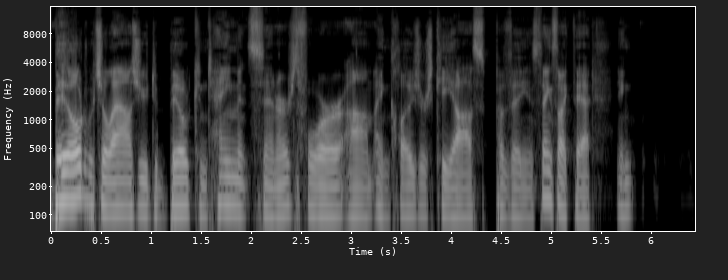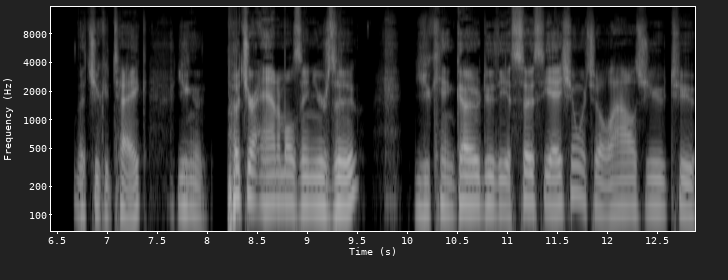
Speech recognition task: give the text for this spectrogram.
Build, which allows you to build containment centers for um, enclosures, kiosks, pavilions, things like that, and that you could take. You can put your animals in your zoo. You can go do the association, which allows you to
